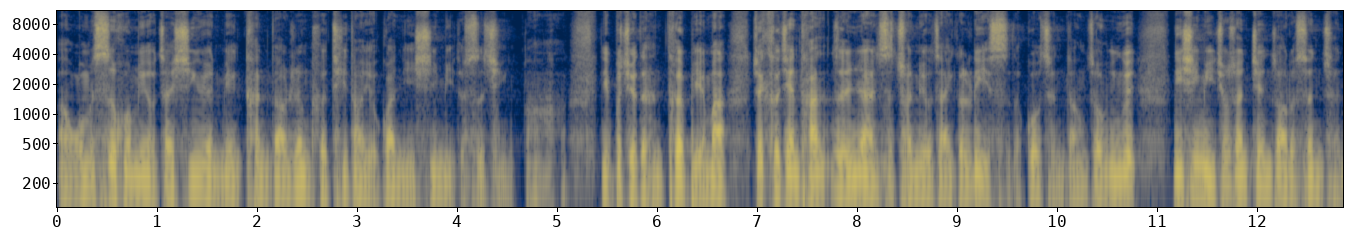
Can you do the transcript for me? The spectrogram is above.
呃，我们似乎没有在新约里面看到任何提到有关尼西米的事情啊，你不觉得很特别吗？所以可见它仍然是存留在一个历史的过程当中，因为尼西米就算建造了圣城。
